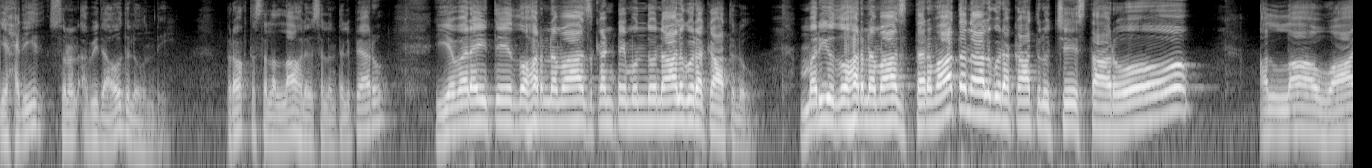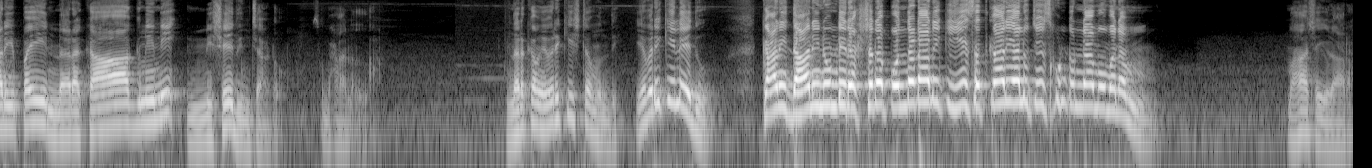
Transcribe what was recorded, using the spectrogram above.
ఈ హదీత్ సునన్ అబిదావుద్లో ఉంది. ప్రవక్త సల్లల్లాహు అలైహి వసల్లం తెలిపారు ఎవరైతే దొహర్ నమాజ్ కంటే ముందు నాలుగు రకాతులు మరియు దొహర్ నమాజ్ తర్వాత నాలుగు రకాతులు చేస్తారో అల్లా వారిపై నరకాగ్నిని నిషేధించాడు. సుభానల్లా నరకం ఎవరికి ఇష్టం ఉంది? ఎవరికీ లేదు. కానీ దాని నుండి రక్షణ పొందడానికి ఏ సత్కార్యాలు చేసుకుంటున్నాము మనం? మహాశయులారా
